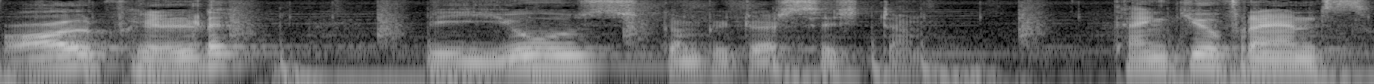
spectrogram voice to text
all field we use computer system. Thank you friends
